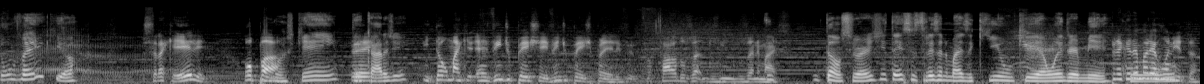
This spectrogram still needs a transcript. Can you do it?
tem um velho aqui, ó. Será que é ele? Opa! Não, acho que é, hein? Tem É. cara de. Então, Mike, é, vende o peixe aí, vende o peixe pra ele. Fala dos, dos, dos animais. Então, senhor, a gente tem esses três animais aqui, um que é um Enderman. Peraí, cadê a Maria Ronita?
